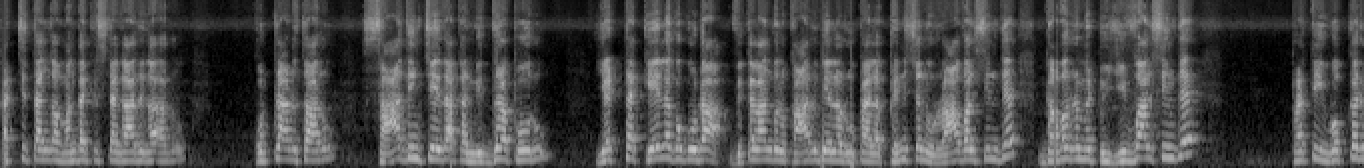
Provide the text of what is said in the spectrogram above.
ఖచ్చితంగా మందకృష్ణ గారు గారు కొట్లాడుతారు సాధించేదాకా నిద్రపోరు. ఎట్టకేలకు కూడా వికలాంగులకు ఆరు వేల రూపాయల పెన్షన్ రావాల్సిందే గవర్నమెంట్ ఇవ్వాల్సిందే ప్రతి ఒక్కరి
